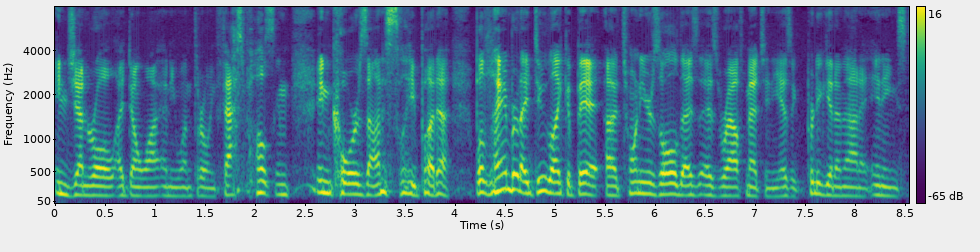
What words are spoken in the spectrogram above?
in general, I don't want anyone throwing fastballs in, in Coors, honestly. But uh, but Lambert, I do like a bit. Uh, 20 years old, as as Ralph mentioned, he has a pretty good amount of innings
